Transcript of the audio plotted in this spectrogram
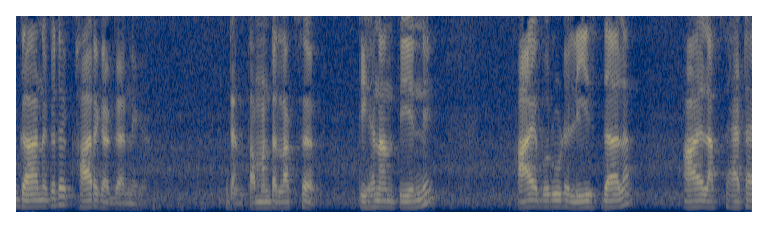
ගානකට කාර් එකක් ගන්න එක. දැන් Tamanට ලක්ෂ 30 නම් තියෙන්නේ ආය බොරුවට ලීස් දාලා ආය ලක්ෂ 60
